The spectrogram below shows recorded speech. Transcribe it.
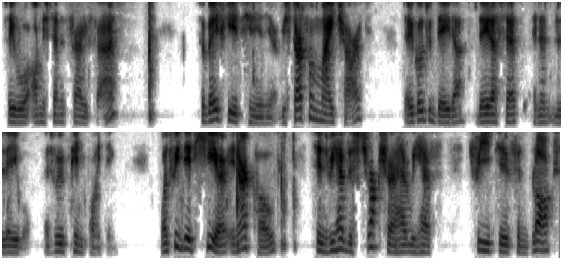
So you will understand it very fast. So basically it's in here. We start from my chart. Then we go to data, data sets, and then label. That's where we're pinpointing. What we did here in our code, since we have the structure, we have three different blocks,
